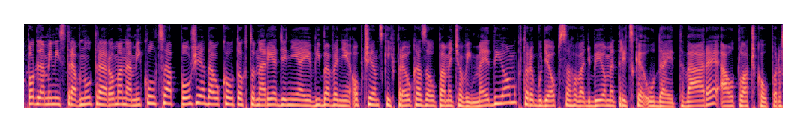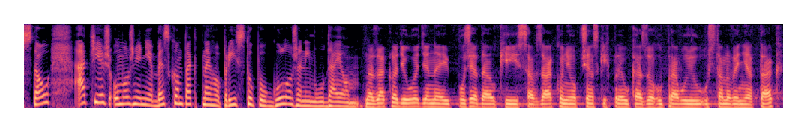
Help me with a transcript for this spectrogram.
Podľa ministra vnútra Romana Mikulca požiadavkou tohto nariadenia je vybavenie občianských preukazov pamäťovým médium, ktoré bude obsahovať biometrické údaje tváre a otlačkou prstov a tiež umožnenie bezkontaktného prístupu k uloženým údajom. Na základe uvedenej požiadavky sa v zákone občianských preukazoch upravujú ustanovenia tak,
